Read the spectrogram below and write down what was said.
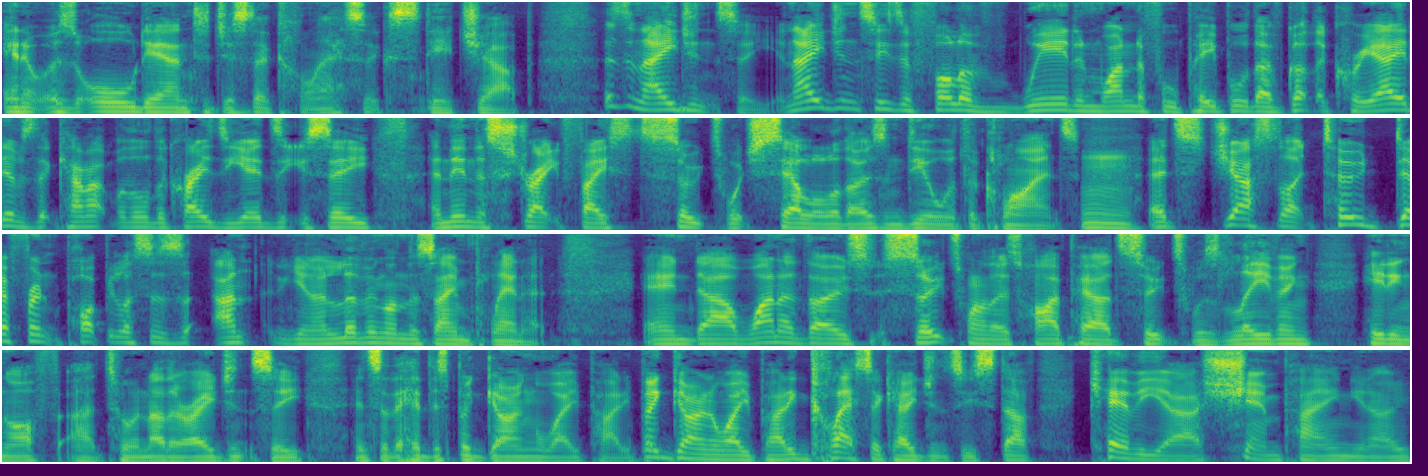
and it was all down to just a classic stitch up. It's an agency, and agencies are full of weird and wonderful people. They've got the creatives that come up with all the crazy ads that you see, and then the straight faced suits which sell all of those and deal with the clients. It's just like two different populaces, un, you know, living on the same planet. And uh, one of those suits, one of those high powered suits, was leaving, heading off uh, to another agency. And so they had this big going away party, big going away party, classic agency stuff, caviar, champagne, you know,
